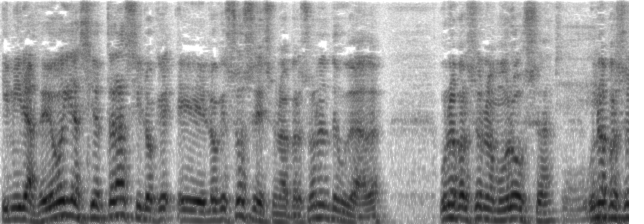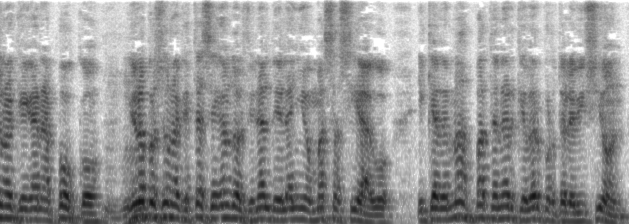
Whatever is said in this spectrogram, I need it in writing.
y mirás de hoy hacia atrás y lo que, eh, lo que sos es una persona endeudada, una persona amorosa, una persona que gana poco y una persona que está llegando al final del año más asiago y que además va a tener que ver por televisión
